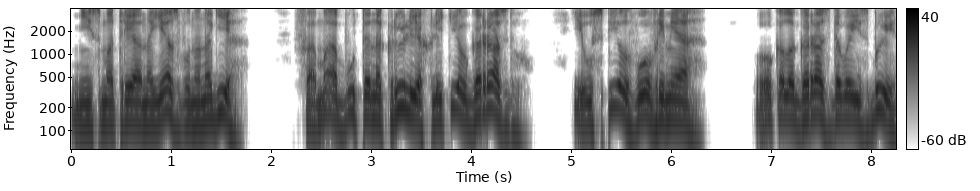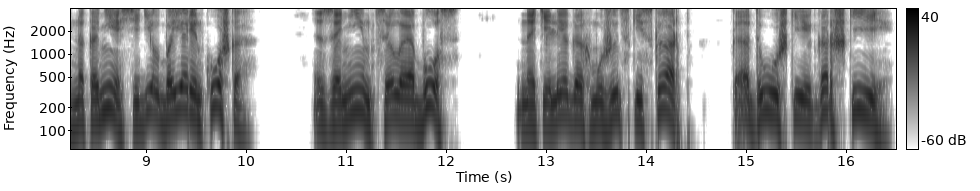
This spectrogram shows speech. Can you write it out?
Несмотря на язву на ноге, Фома будто на крыльях летел гораздо и успел вовремя. Около гораздовой избы на коне сидел боярин-кошка. За ним целый обоз. На телегах мужицкий скарб, кадушки, горшки,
